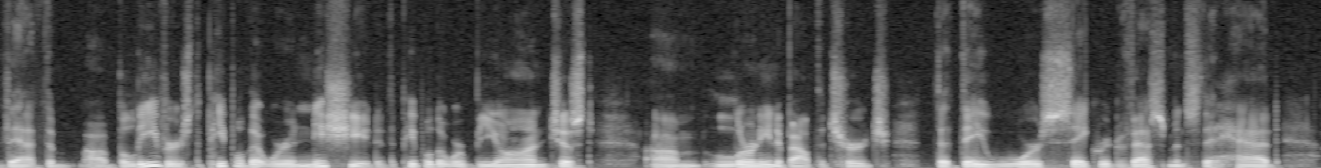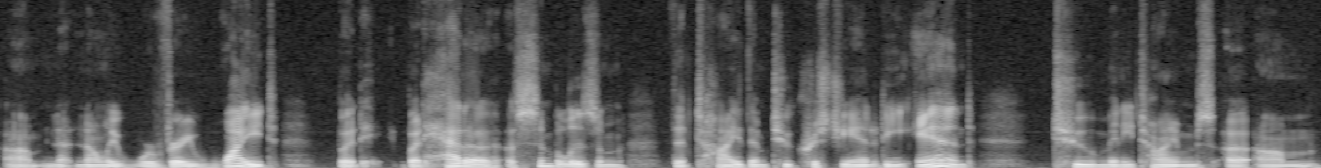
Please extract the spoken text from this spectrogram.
that the uh, believers, the people that were initiated, the people that were beyond just um, learning about the church, that they wore sacred vestments that had um, not, not, only were very white, but but had a, a, symbolism that tied them to Christianity and to many times uh, um,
